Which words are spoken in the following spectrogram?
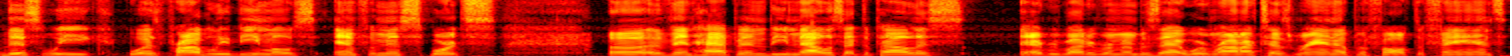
this week was probably the most infamous sports uh, event happened. The Malice at the Palace. Everybody remembers that where Ron Artest ran up and fought the fans.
